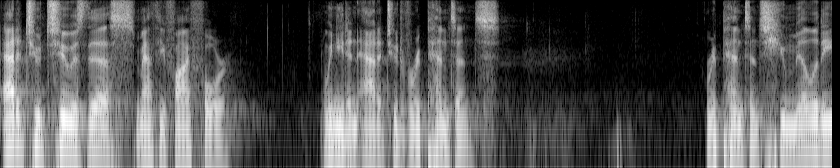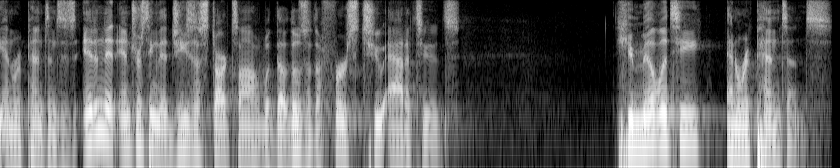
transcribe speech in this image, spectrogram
Attitude two is this Matthew 5 4. We need an attitude of repentance. Repentance, humility, and repentance. Isn't it interesting that Jesus starts off with those are the first two attitudes humility and repentance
